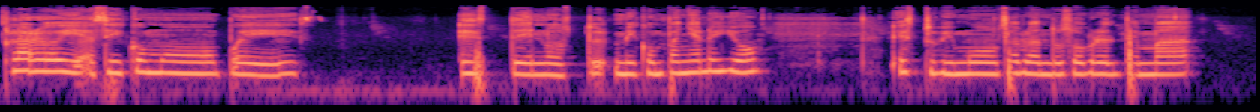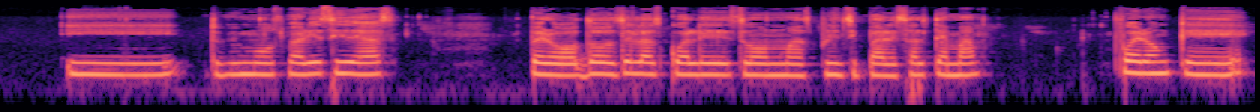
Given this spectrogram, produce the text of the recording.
Claro, y así como pues este nos, mi compañero y yo estuvimos hablando sobre el tema y tuvimos varias ideas, pero dos de las cuales son más principales al tema fueron que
